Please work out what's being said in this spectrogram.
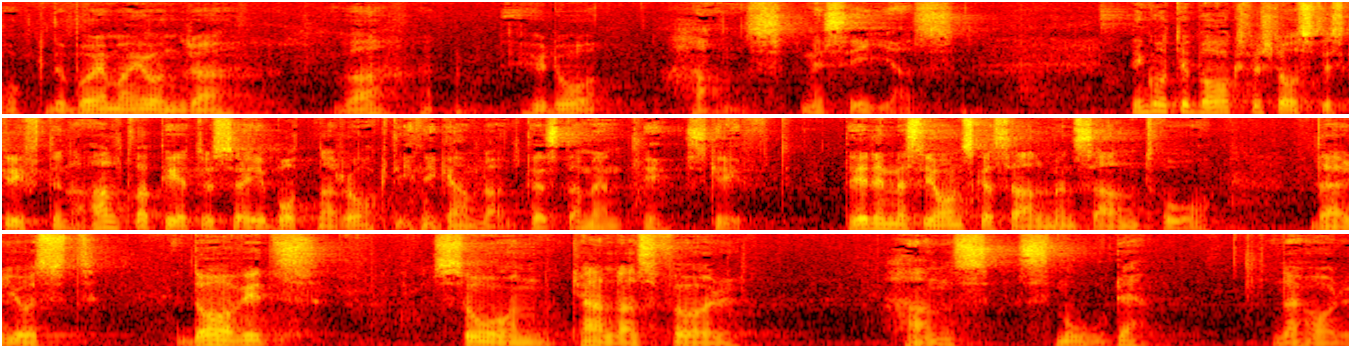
Och då börjar man ju undra, va? hur då hans Messias? Vi går tillbaks förstås till skrifterna. Allt vad Petrus säger bottnar rakt in i Gamla testamentlig skrift. Det är den messianska salmen, psalm 2, där just Davids son kallas för hans smorde. Där har du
